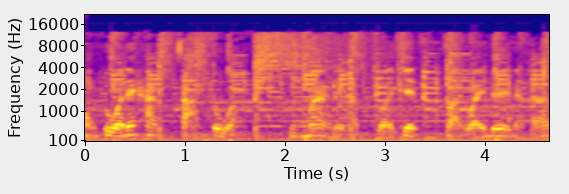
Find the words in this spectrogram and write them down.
2 ตัวได้ฮัก 3 ตัว คุ้มมากเลยครับ107ฝากไว้ด้วยนะครับ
